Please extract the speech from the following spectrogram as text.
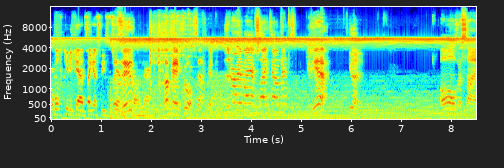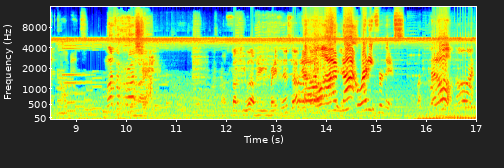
We're both kitty cats. I guess we sort of zoo? belong there. Okay, cool. Sounds good. Is it alright if I have side comments? Yeah, Good. All the side comments. Mother Russia. I'll fuck you up. Are you ready for this? Oh, No, I'm not ready for this at all. Come on.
